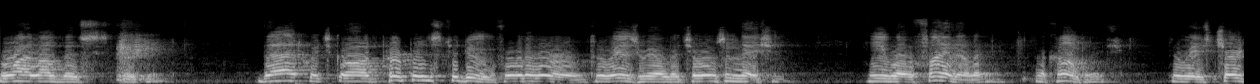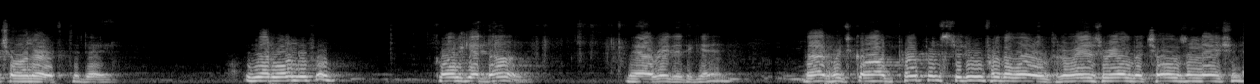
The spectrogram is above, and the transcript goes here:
Oh, I love this statement that which God purposed to do for the world through Israel, the chosen nation, he will finally accomplish through his church on earth today. Isn't that wonderful? going to get done. May I read it again? That which God purposed to do for the world through Israel, the chosen nation,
